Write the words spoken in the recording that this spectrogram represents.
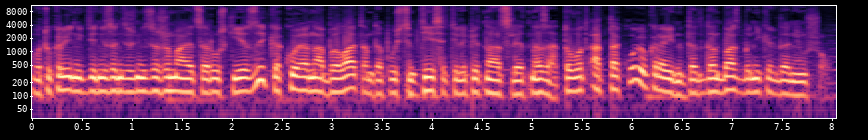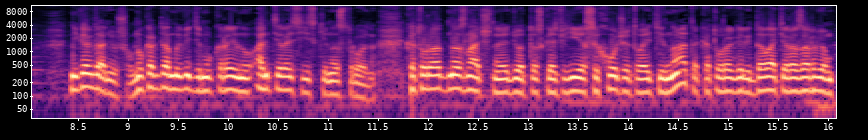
вот Украине, где не, не зажимается русский язык, какой она была, там, допустим, 10 или 15 лет назад, то вот от такой Украины Донбасс бы никогда не ушел. Никогда не ушел. Но когда мы видим Украину антироссийски настроенную, которая однозначно идет, так сказать, в ЕС и хочет войти в НАТО, которая говорит, давайте разорвем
